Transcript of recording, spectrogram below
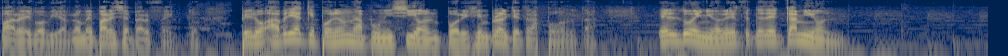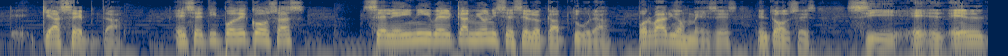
para el gobierno. Me parece perfecto. Pero habría que poner una punición, por ejemplo, al que transporta. El dueño del camión que acepta ese tipo de cosas se le inhibe el camión y se, se lo captura por varios meses. Entonces, si él,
